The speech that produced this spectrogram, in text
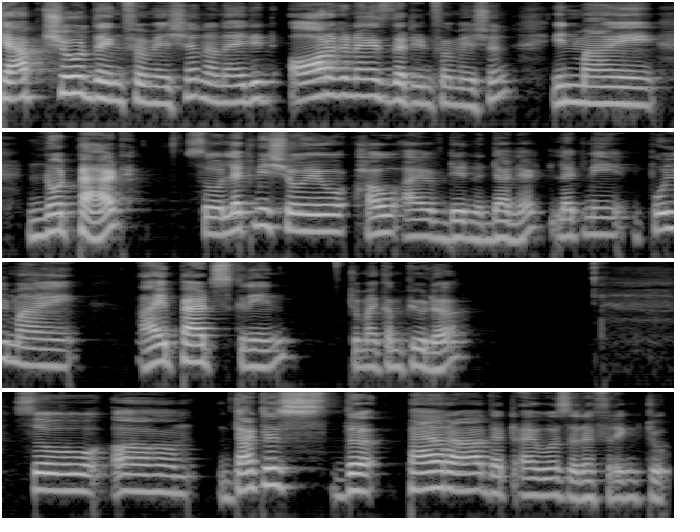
capture the information and I did organize that information in my notepad. So let me show you how I have done it. Let me pull my iPad screen to my computer. So um, that is the para that I was referring to,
